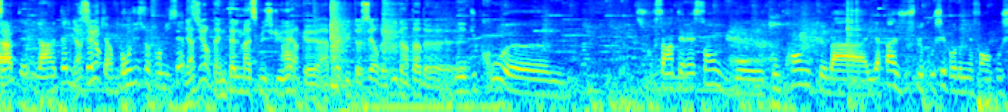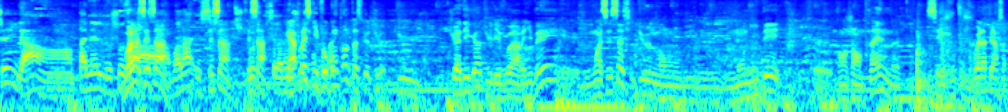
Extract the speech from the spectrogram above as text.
A, il, A, un tel biceps qui rebondit sur son biceps. Bien sûr, tu as une telle masse musculaire que après tu te sers de tout un tas de. Et du coup je trouve ça intéressant de comprendre que bah il n'y a pas juste le coucher pour devenir fort en coucher, il y a un panel de choses. Voilà, c'est ça. Voilà, et c'est ça, c'est ça. Et après, ce qu'il faut comprendre, parce que tu, tu as des gars, tu les vois arriver. Et moi, c'est ça, si tu veux, mon, mon idée euh, quand j'entraîne, c'est je, vois la personne.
